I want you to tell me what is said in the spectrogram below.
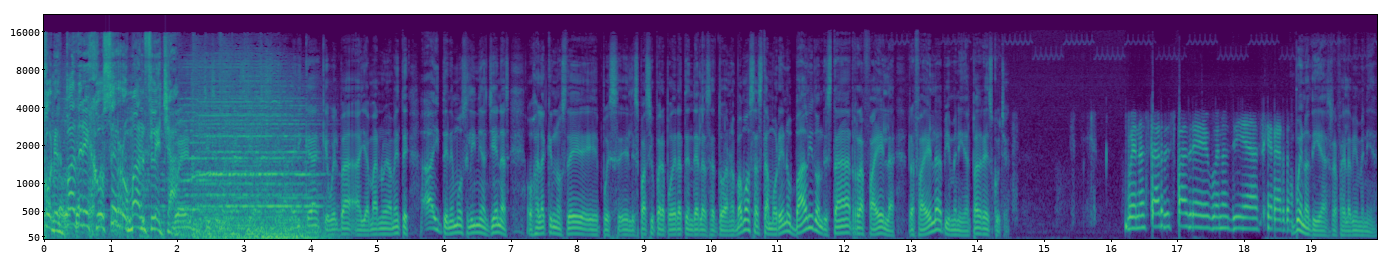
con el padre. José Román Flecha. Bueno, muchísimas gracias. América, que vuelva a llamar nuevamente. Ay, tenemos líneas llenas. Ojalá que nos dé eh, pues el espacio para poder atenderlas a todas. Nos vamos hasta Moreno Valley, donde está Rafaela. Rafaela, bienvenida. El padre escucha. Buenas tardes, padre. Buenos días, Gerardo. Buenos días, Rafaela, bienvenida.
